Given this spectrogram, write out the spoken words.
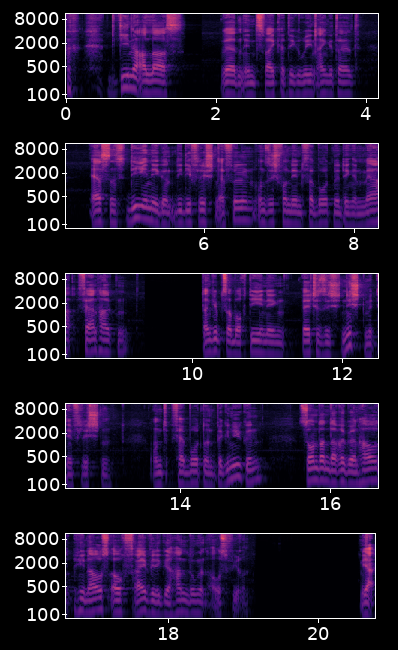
Die Diener Allahs werden in zwei Kategorien eingeteilt. Erstens diejenigen, die die Pflichten erfüllen und sich von den verbotenen Dingen mehr fernhalten. Dann gibt es aber auch diejenigen, welche sich nicht mit den Pflichten und Verboten begnügen, sondern darüber hinaus auch freiwillige Handlungen ausführen. Ja,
